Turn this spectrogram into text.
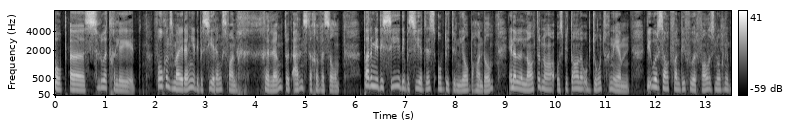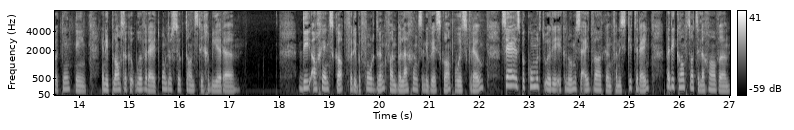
op 'n sloot gelê het. Volgens Meyding het die beserings van gering tot ernstig gewissel. Paramedici het die beseerdes op die toneel behandel en hulle later na hospitale op George geneem. Die oorsaak van die voorval is nog nie bekend nie en die plaaslike owerheid ondersoek tans die gebeure. Die agentskap vir die bevordering van beleggings in die Wes-Kaap, Wesgrow, sê hy is bekommerd oor die ekonomiese uitwerking van die skietery by die Kaapstadse lughawe.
